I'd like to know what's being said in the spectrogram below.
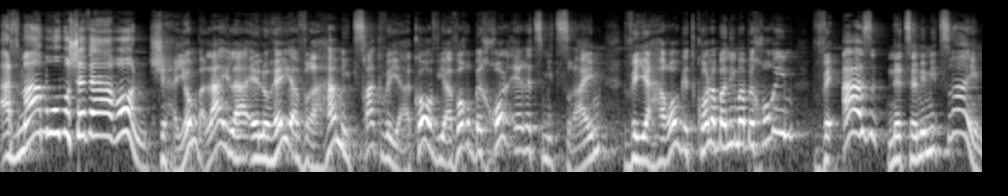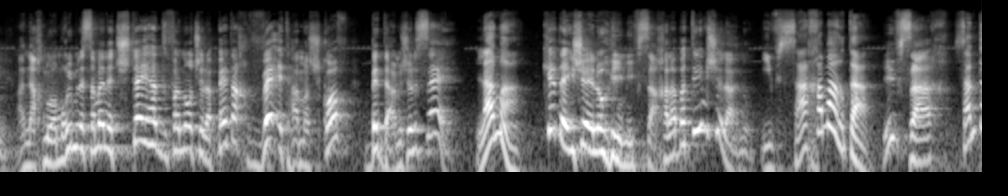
אז מה אמרו משה ואהרון? שהיום בלילה אלוהי אברהם, יצחק ויעקב יעבור בכל ארץ מצרים ויהרוג את כל הבנים הבכורים ואז נצא ממצרים. אנחנו אמורים לסמן את שתי הדפנות של הפתח ואת המשקוף בדם של שא. למה? כדי שאלוהים יפסח על הבתים שלנו. יפסח אמרת? יפסח. שמת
